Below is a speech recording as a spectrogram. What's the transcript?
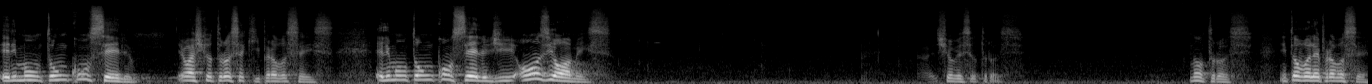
ele montou um conselho. Eu acho que eu trouxe aqui para vocês. Ele montou um conselho de 11 homens. Deixa eu ver se eu trouxe. Não trouxe. Então vou ler para você.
